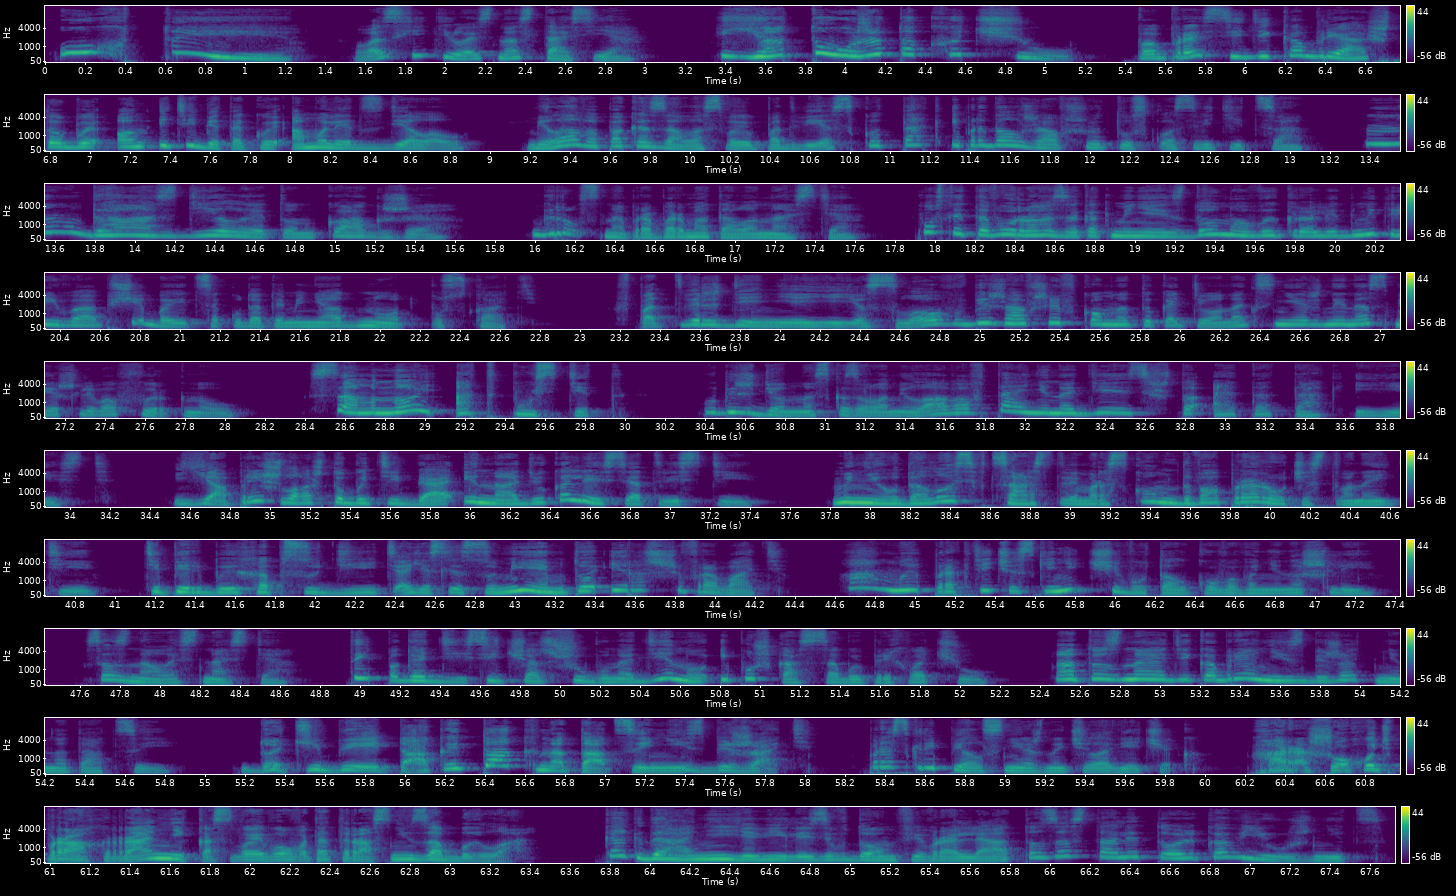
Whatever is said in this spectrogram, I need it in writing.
«Ух ты!» – восхитилась Настасья. «Я тоже так хочу!» «Попроси декабря, чтобы он и тебе такой амулет сделал», Милава показала свою подвеску, так и продолжавшую тускло светиться. «Ну да, сделает он, как же!» Грустно пробормотала Настя. «После того раза, как меня из дома выкрали, Дмитрий вообще боится куда-то меня одну отпускать». В подтверждение ее слов, вбежавший в комнату котенок снежный насмешливо фыркнул. «Со мной отпустит!» убежденно сказала Милава, втайне надеясь, что это так и есть. «Я пришла, чтобы тебя и Надю к Олесе отвезти. Мне удалось в царстве морском два пророчества найти. Теперь бы их обсудить, а если сумеем, то и расшифровать. А мы практически ничего толкового не нашли, созналась Настя. Ты погоди, сейчас шубу надену и пушка с собой прихвачу. А то, зная декабря, не избежать мне нотации». «Да тебе и так, и так нотации не избежать!» – проскрипел снежный человечек. «Хорошо, хоть про охранника своего в этот раз не забыла». Когда они явились в дом февраля, то застали только в южниц.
